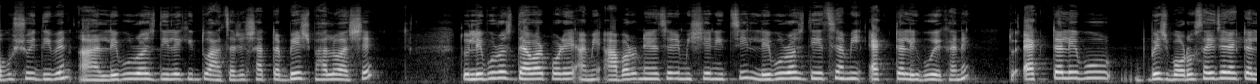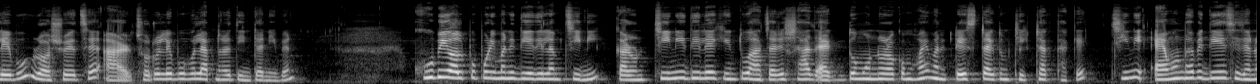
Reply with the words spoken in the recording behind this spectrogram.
অবশ্যই দিবেন, আর লেবুর রস দিলে কিন্তু আচারের স্বাদটা বেশ ভালো আসে। তো লেবুর রস দেওয়ার পরে আমি আবারও নেড়েচেড়ে মিশিয়ে নিচ্ছি। লেবুর রস দিয়েছি আমি একটা লেবু এখানে। তো একটা লেবু, বেশ বড় সাইজের একটা লেবু রস হয়েছে, আর ছোট লেবু হলে আপনারা তিনটা নেবেন। খুবই অল্প পরিমাণে দিয়ে দিলাম চিনি, কারণ চিনি দিলে কিন্তু আচারের স্বাদ একদম অন্যরকম হয় মানে টেস্টটা একদম ঠিকঠাক থাকে। চিনি এমনভাবে দিয়েছি যেন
